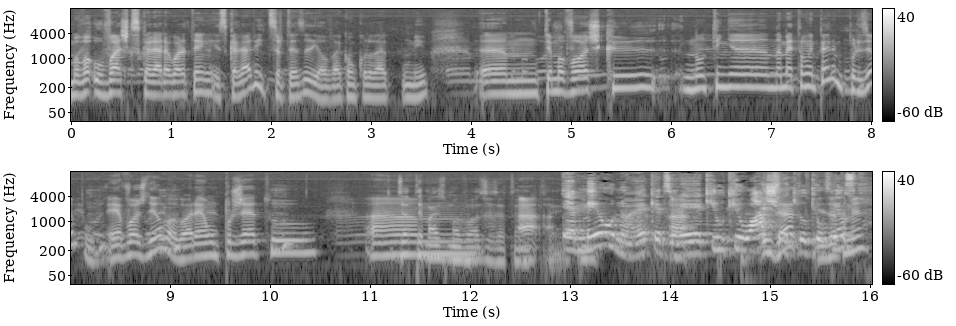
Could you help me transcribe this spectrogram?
Uma o Vasco, se calhar, agora tem, se calhar, e de certeza, e ele vai concordar comigo, um, tem uma voz que não tinha na Metal Imperium, por exemplo. É a voz dele, agora é um projeto Já tem mais uma voz, exatamente. ah, É meu, não é? Quer dizer, Ah. é aquilo que eu acho, é Exato, aquilo que eu exatamente. penso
